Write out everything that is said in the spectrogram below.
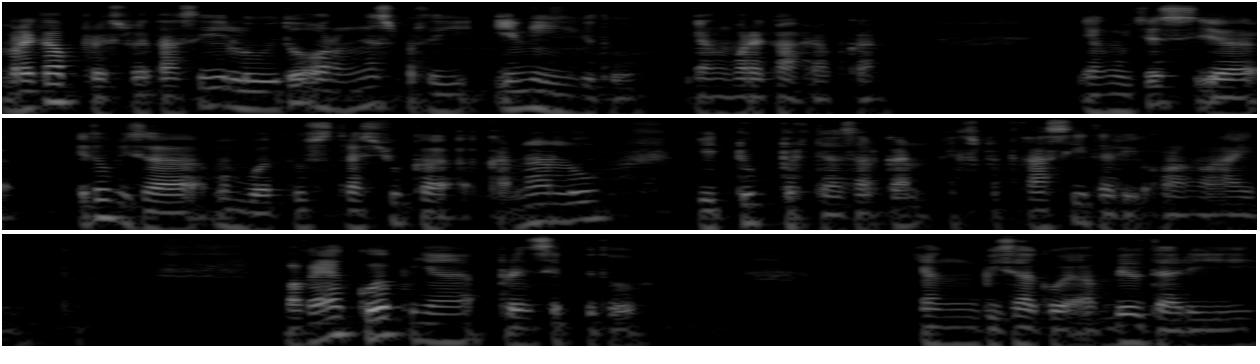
mereka berekspektasi lu itu orangnya seperti ini gitu yang mereka harapkan yang which is ya itu bisa membuat lu stres juga karena lu hidup berdasarkan ekspektasi dari orang lain gitu. makanya gue punya prinsip gitu yang bisa gue ambil dari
